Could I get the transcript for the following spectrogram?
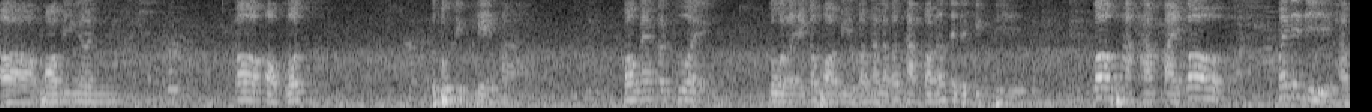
ออพอมีเงิน ก็ออกรถบรรทุกติดเคนมาพ่อแม่ก็ช่วยตัวเราเองก็พอมีตอนนั้นเราก็ทำตอนนั้นเศรษฐกิจดี ก็พาทำไปก็ไม่ได้ดีครับ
